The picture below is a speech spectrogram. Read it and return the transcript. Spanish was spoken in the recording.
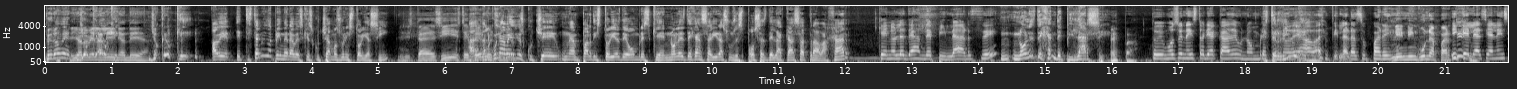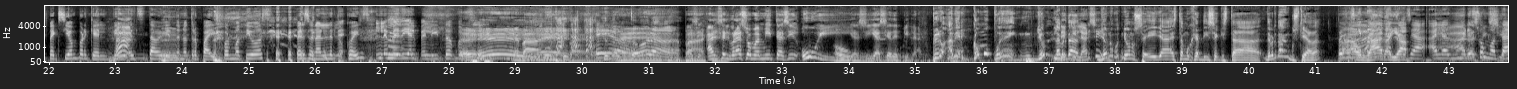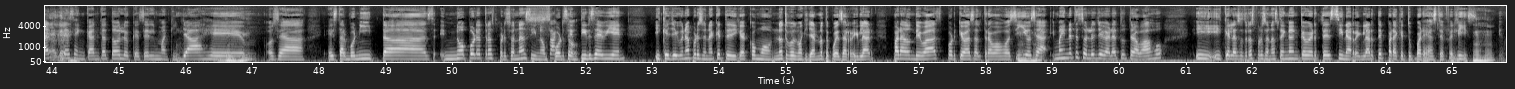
Pero a ver, Y yo lo vi en la línea que- un día. Yo creo que, a ver, esta no es la primera vez que escuchamos una historia así. Está, sí, está A- enfermo. Alguna vez yo escuché una par de historias de hombres que no les dejan salir a sus esposas de la casa a trabajar, Que no les dejan depilarse. no les dejan depilarse. Epa. Tuvimos una historia acá de un hombre Es que no terrible. dejaba depilar a su pareja. Ni en ninguna parte. Y que le hacían la inspección porque él, Ah. él estaba viviendo en otro país. Por motivos personales le tocó irse. Le medí el pelito. porque- Eh. Epa, epa. Eh, doctora. Así, alza el brazo, mamita, así. Uy, Oh. y así ya se ha depilado. Pero a ver, ¿cómo pueden? Yo, la verdad, ¿Depilarse? yo no, yo no sé. Ella, esta mujer dice que está de verdad angustiada. Pues es que Ahogada imagínate, ya. O sea, a las Claro, mujeres como tal les encanta todo lo que es el maquillaje, o sea, estar bonitas, no por otras personas, sino por sentirse bien y que llegue una persona que te diga como no te puedes maquillar, no te puedes arreglar, para dónde vas, por qué vas al trabajo así, o sea, imagínate solo llegar a tu trabajo y, y que las otras personas tengan que verte sin arreglarte para que tu pareja esté feliz.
